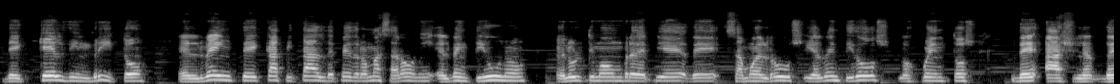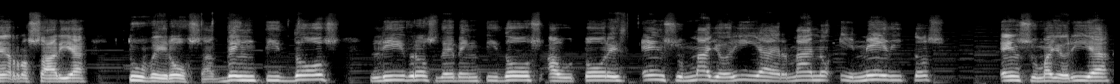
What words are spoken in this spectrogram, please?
de Kelvin Brito el 20, Capital de Pedro Mazzaroni, el 21, El último hombre de pie de Samuel Rus y el 22, Los cuentos de Ashler de Rosaria Tuberosa. 22 libros de 22 autores, en su mayoría, hermano, inéditos, en su mayoría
